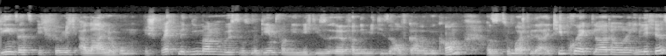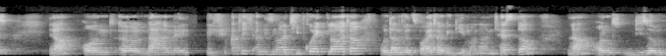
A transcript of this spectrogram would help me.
den setze ich für mich alleine um. Ich spreche mit niemandem, höchstens mit dem, von dem ich diese, äh, von dem ich diese Aufgabe bekomme, also zum Beispiel der IT-Projektleiter oder ähnliches. Ja, und äh, nachher melde fertig an diesen IT-Projektleiter und dann wird es weitergegeben an einen Tester. Ja, und diese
